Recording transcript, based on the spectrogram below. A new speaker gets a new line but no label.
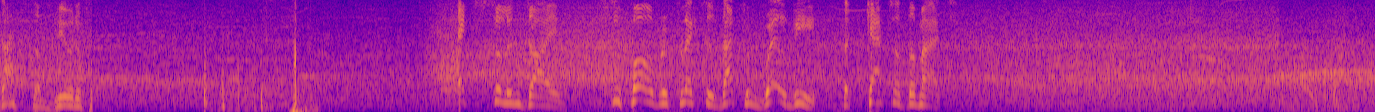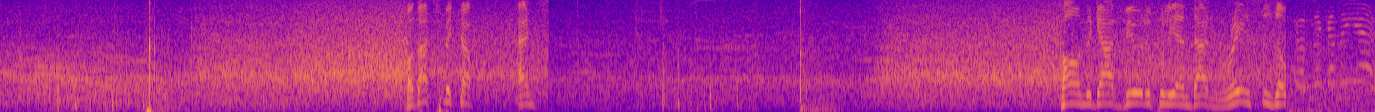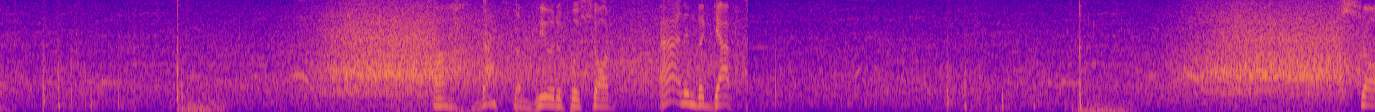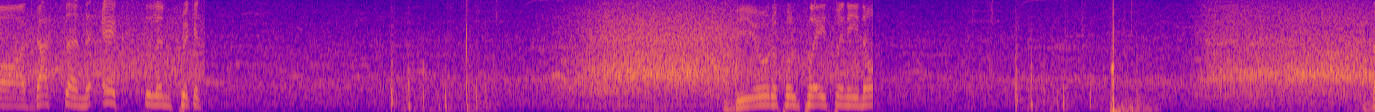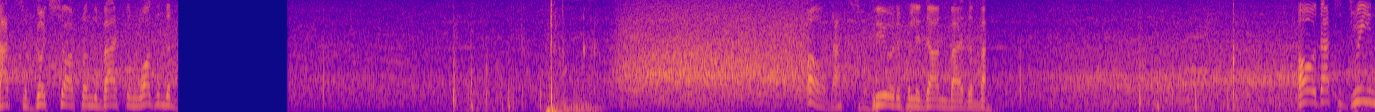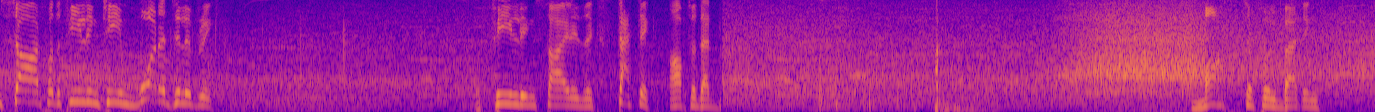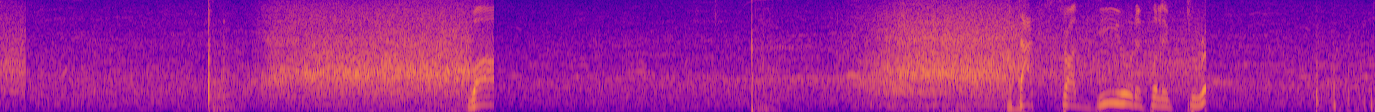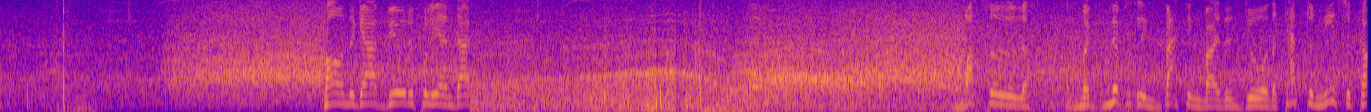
That's a beautiful. Excellent dive. Superb reflexes. That could well be the catch of the match. Oh, that's picked up. And found the gap beautifully, and that races out. Ah, that's a beautiful shot. And in the gap. Shot. That's an excellent cricket. Beautiful placement, you know. That's a good shot from the batsman. Wasn't the Oh, that's beautifully done by the back. Oh, that's a dream start for the fielding team. What a delivery. The fielding side is ecstatic after that. Masterful batting. That struck beautifully. Found the gap beautifully and that muscle, magnificent batting by this duo. The captain needs to come.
